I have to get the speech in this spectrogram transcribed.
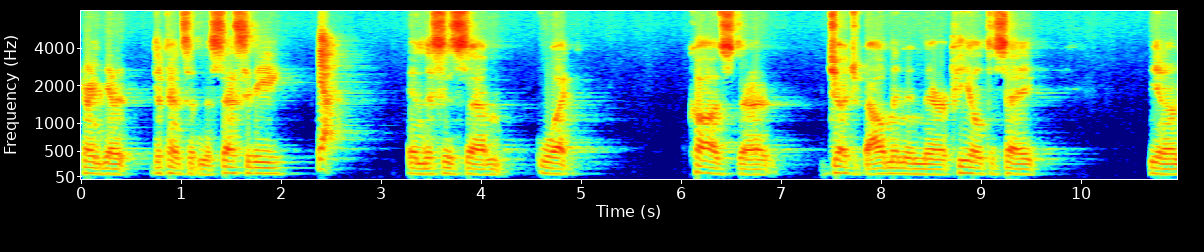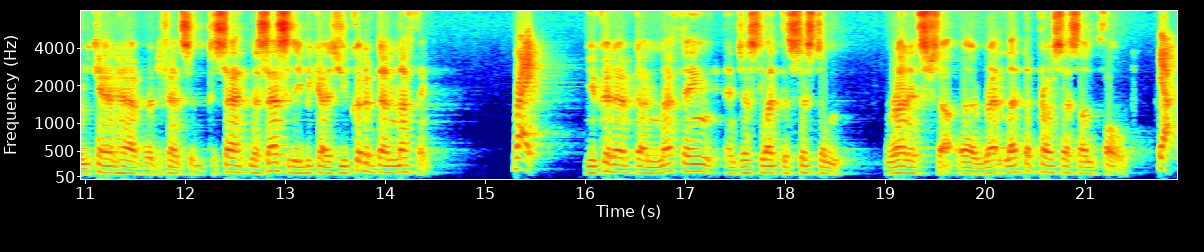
trying to get a defense of necessity. Yeah. And this is um, what caused uh, Judge Bauman in their appeal to say, you know, you can't have a defense of necessity because you could have done nothing. Right. You could have done nothing and just let the system run itself, uh, let the process unfold. Yeah.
